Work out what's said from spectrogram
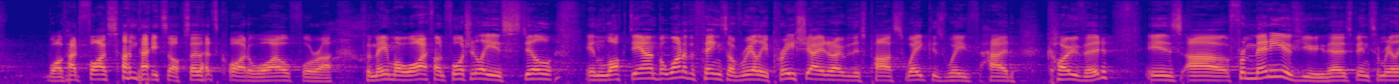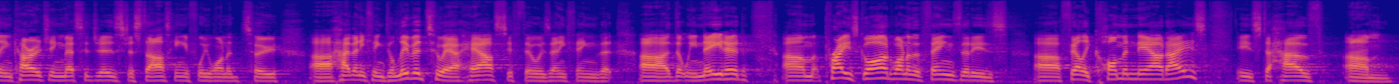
well, I've had five Sundays off, so that's quite a while for, uh, for me. My wife, unfortunately, is still in lockdown. But one of the things I've really appreciated over this past week as we've had COVID is uh, from many of you, there's been some really encouraging messages just asking if we wanted to uh, have anything delivered to our house, if there was anything that, uh, that we needed. Um, praise God, one of the things that is uh, fairly common nowadays is to have. Um,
